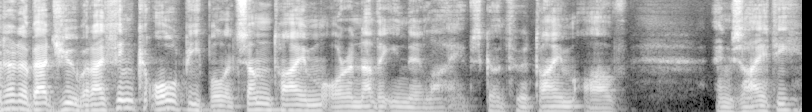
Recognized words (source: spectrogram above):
don't know about you, but I think all people at some time or another in their lives go through a time of anxiety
